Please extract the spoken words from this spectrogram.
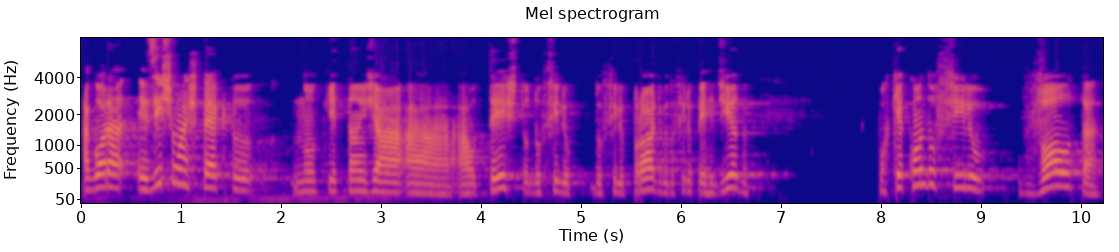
Agora, existe um aspecto no que tange a, a, ao texto do filho, do filho pródigo, do filho perdido, porque quando o filho volta,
